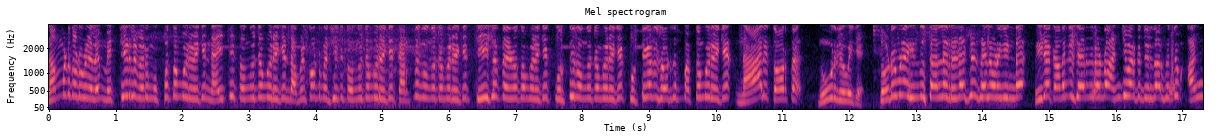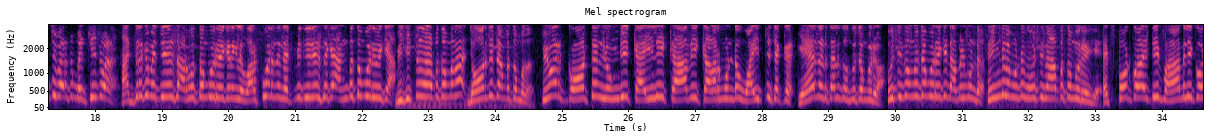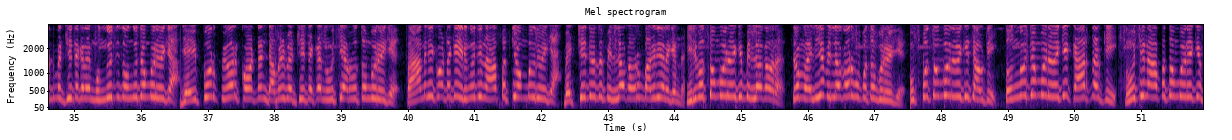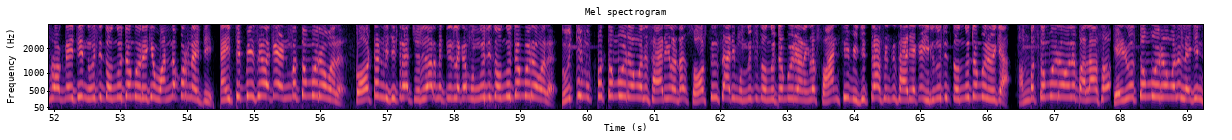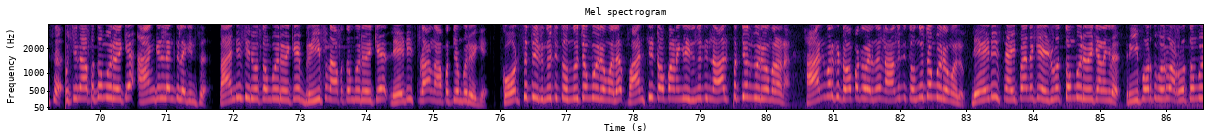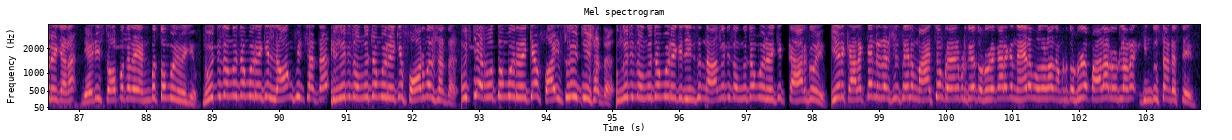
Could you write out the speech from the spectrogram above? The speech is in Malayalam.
നമ്മുടെ തൊടുപുഴയിൽ മെറ്റീരിയൽ വെറും മുപ്പത്തൊമ്പത് രൂപയ്ക്ക് നൈറ്റി തൊണ്ണൂറ്റൊമ്പത് രൂപയ്ക്ക് ഡബിൾ കോട്ട് ബെഡ്ഷീറ്റ് തൊണ്ണൂറ്റൊമ്പത് രൂപയ്ക്ക് കർട്ടൻ തൊണ്ണൂറ്റൊമ്പത് രൂപയ്ക്ക് ടീഷർട്ട് എഴുപത്തൊമ്പത് രൂപയ്ക്ക് കുർത്തി തൊണ്ണൂറ്റൊമ്പത് രൂപയ്ക്ക് കുട്ടികളുടെ ഷോർട്സ് പത്തൊമ്പത് രൂപയ്ക്ക് നാല് തോർത്ത് നൂറ് രൂപയ്ക്ക്. തൊടുപുഴ ഹിന്ദുസ്ഥാനിലെ റിഡക്ഷൻ സെയിൽ തുടങ്ങിയിട്ടുണ്ട്. വീഡിയോ കമന്റ് ഷെയർ ചെയ്തിട്ടുണ്ടോ? അഞ്ചു പേർക്ക് ചുരിദാർ സെറ്റും അഞ്ചു പേർക്ക് ബെഡ്ഷീറ്റുമാണ് അജ്രക്ക് മെറ്റീരിയൽസ് അറുപത്തൊമ്പത് രൂപയ്ക്കാണെങ്കിൽ വർക്ക് വരുന്ന നെറ്റ് മെറ്റീരിയൽസ് ഒക്കെ അൻപത്തൊമ്പത് രൂപയ്ക്ക്. വിചിത്ര നാൽപ്പത്തൊമ്പത് ജോർജറ്റ് അമ്പത്തൊമ്പത് പ്യുവർ കോട്ടൺ ലുങ്കി കൈലി കാവി കളർ മുണ്ട് വൈറ്റ് ചെക്ക് ഏതെടുത്താലും തൊണ്ണൂറ്റൊമ്പത് രൂപ. നൂറ്റി തൊണ്ണൂറ്റൊമ്പത് രൂപയ്ക്ക് ഡബിൾ മുണ്ട്. സിംഗിൾ മുണ്ട് നൂറ്റി നാൽപ്പത്തൊമ്പത് രൂപയ്ക്ക് export quality family cot bedsheet ഒക്കെ മുന്നൂറ്റി തൊണ്ണൂറ്റൊമ്പത് രൂപയ്ക്ക്. Jaipur pure cotton double bedsheet ഒക്കെ നൂറ്റി അറുപത്തൊമ്പത് രൂപയ്ക്ക്. ഫാമിലി കോട്ടൊക്കെ ഇരുന്നൂറ്റി നാൽപ്പത്തി ഒമ്പത് രൂപയ്ക്ക്. ബെഡ്ഷീറ്റ് വിത്ത് പില്ലോ കവറും പകുതി വിലക്കുണ്ട്. ഇരുപത്തൊമ്പത് രൂപയ്ക്ക് പില്ലോ കവർ ഇത്ര വലിയ പില്ലോ കവർ മുപ്പത്തൊമ്പത് രൂപയ്ക്ക്. മുപ്പത്തൊമ്പത് രൂപയ്ക്ക് ചവിട്ടി. തൊണ്ണൂറ്റൊമ്പത് രൂപയ്ക്ക് കാർ ടർക്കി നൂറ്റി നാൽപ്പത്തൊമ്പത് രൂപയ്ക്ക് ഫ്രോക്ക് നൈറ്റി നൂറ്റി തൊണ്ണൂറ്റൊമ്പത് രൂപയ്ക്ക് വണ്ണപ്പുർ നൈറ്റി നൈറ്റി പീസുകളൊക്കെ എൺപത്തൊമ്പത് രൂപ മുതൽ കോട്ടൺ വിചിത്ര ചുരിദാർ മെറ്റീരിയൽ ഒക്കെ മുന്നൂറ്റി തൊണ്ണൂറ്റൊമ്പത് രൂപ മുതൽ നൂറ്റി മുപ്പത്തൊമ്പത് രൂപ മുതൽ സാരികളുണ്ട്. സോഫ്റ്റ് സിൽക്ക് സാരി മുന്നൂറ്റി തൊണ്ണൂറ്റൊമ്പത് രൂപയാണെങ്കിൽ ഫാൻസി വിചിത്ര സിൽക്ക് സാരി ഒക്കെ ഇരുന്നൂറ്റി തൊണ്ണൂറ്റൊമ്പത് രൂപയ്ക്ക്. അമ്പത്തൊമ്പത് രൂപ മുതൽ പലാസോ എഴുപത്തൊമ്പത് രൂപ മുതൽ ലെഗിൻസ് നൂറ്റി നാൽപ്പത്തൊമ്പത് രൂപയ്ക്ക് ആംഗിൾ ലെങ്ത് ലെഗിൻസ് പാന്റീസ് ഇരുപത്തൊമ്പത് രൂപയ്ക്ക് ബ്രീഫ് നാൽപ്പത്തൊമ്പത് രൂപയ്ക്ക് ലേഡീസ് ബ്രാ നാൽപ്പത്തി ഒമ്പത് രൂപയ്ക്ക്. കോഡ് സെറ്റ് ഇരുന്നൂറ്റി തൊണ്ണൂറ്റൊമ്പത് രൂപ മുതൽ ഫാൻസി ടോപ്പ് ആണെങ്കിൽ ഇരുന്നൂറ്റി നാൽപ്പത്തി ഒൻപത് രൂപ മുതലാണ്. ഹാൻഡ് വർക്ക് ടോപ്പ് ഒക്കെ വരുന്നത് നാനൂറ്റി തൊണ്ണൂറ്റൊമ്പത് രൂപ മുതലും ലേഡീസ് നൈറ്റ് പാന്റ് ഒക്കെ എഴുപത്തൊമ്പത് രൂപയ്ക്കാണെങ്കിൽ ത്രീ ഫോർത്ത് വെറും അറുപത്തൊമ്പത് രൂപയ്ക്കാണ്. ലേഡീസ് ടോപ്പ് ഒക്കെ അതായത് എൺപത്തൊമ്പത് രൂപയ്ക്കും. നൂറ്റി തൊണ്ണൂറ്റൊമ്പത് രൂപയ്ക്ക് ലോങ് ഫിറ്റ് ഷർട്ട് ഇരുന്നൂറ്റി തൊണ്ണൂറ്റൊമ്പത് രൂപയ്ക്ക് ഫോർമൽ ഷർട്ട് നൂറ്റി അറുപത്തൊമ്പത് രൂപയ്ക്ക് ഫൈവ് സ്ലീവ് ടീ ഷർട്ട് മുന്നൂറ്റി തൊണ്ണൂറ്റൊമ്പത് രൂപയ്ക്ക് ജീൻസ് നാനൂറ്റി തൊണ്ണൂറ്റൊമ്പത് രൂപയ്ക്ക് കാർഗോയും ഈ ഒരു കലക്കൻ റിഡക്ഷൻ സൈലും മാച്ചും പ്രയോജനപ്പെടുത്തിയ തൊടുപുഴക്കാരൊക്കെ നേരെ പോകുന്നുള്ള നമ്മുടെ തൊടുപുഴ പാലാ റോഡിലാണ് ഹിന്ദുസ്ഥാൻ ടെക്സ്റ്റൈൽസ്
